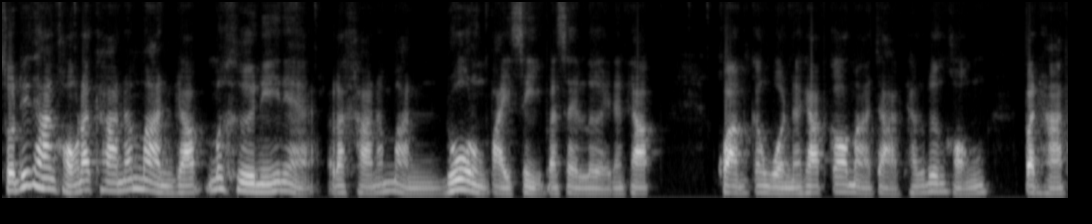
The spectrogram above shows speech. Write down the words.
ส่วนที่ทางของราคาน้ำมันครับเมื่อคืนนี้เนี่ยราคาน้ำมันร่วงลงไป 4%เลยนะครับความกังวลนะครับก็มาจากทั้งเรื่องของปัญหาเพ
